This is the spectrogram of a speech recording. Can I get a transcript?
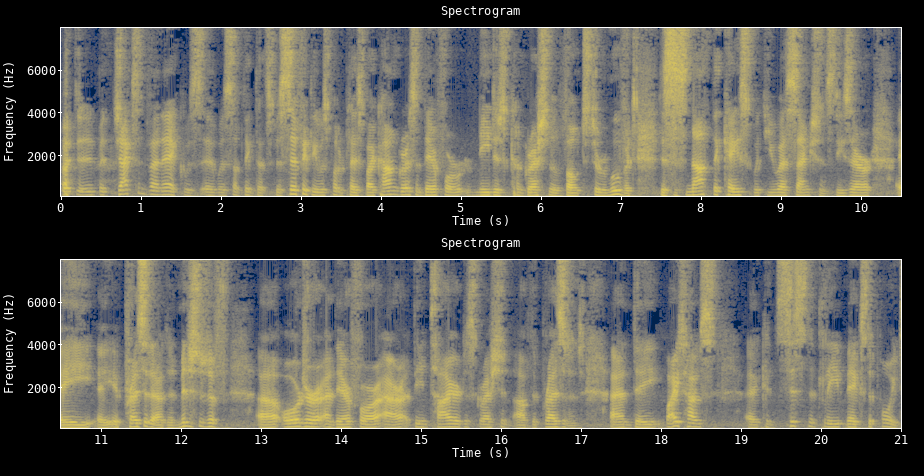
but uh, but Jackson Vanik was uh, was something that specifically was put in place by Congress and therefore needed congressional votes to remove it. This is not the case with U.S. sanctions. These are a a, a president, an administrative uh, order, and therefore are at the entire discretion of the president. And the White House uh, consistently makes the point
